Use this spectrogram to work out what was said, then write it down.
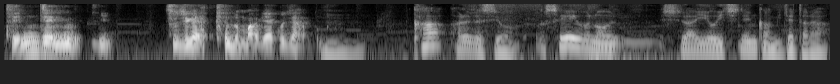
全然い辻がやってんの真逆じゃん。うんか、あれですよ、西武の試合を1年間見てたら、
